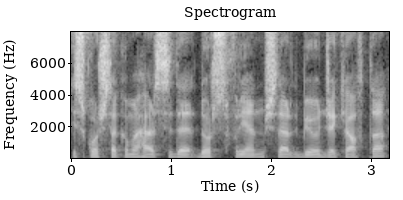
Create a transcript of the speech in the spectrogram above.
İskoç takımı Hers'i de 4-0 yenmişlerdi bir önceki hafta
